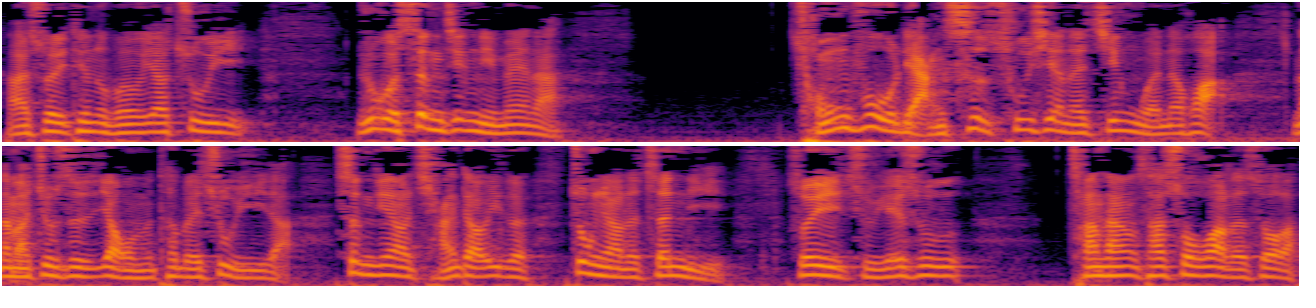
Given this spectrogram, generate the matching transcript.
啊。所以听众朋友要注意，如果圣经里面呢重复两次出现了经文的话，那么就是要我们特别注意的。圣经要强调一个重要的真理，所以主耶稣常常他说话的时候啊，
